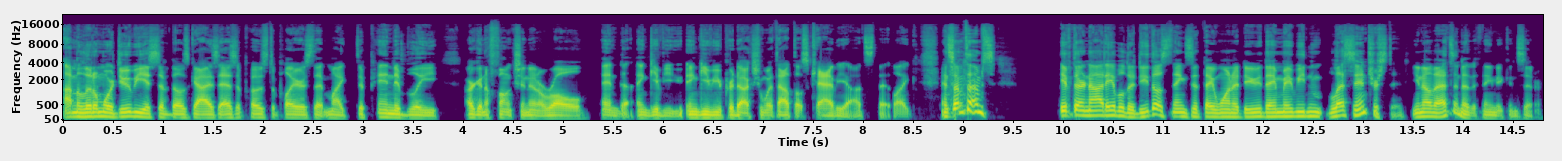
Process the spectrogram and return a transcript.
I'm a little more dubious of those guys as opposed to players that might dependably are going to function in a role and uh, and give you and give you production without those caveats that like and sometimes if they're not able to do those things that they want to do, they may be less interested. You know, that's another thing to consider.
